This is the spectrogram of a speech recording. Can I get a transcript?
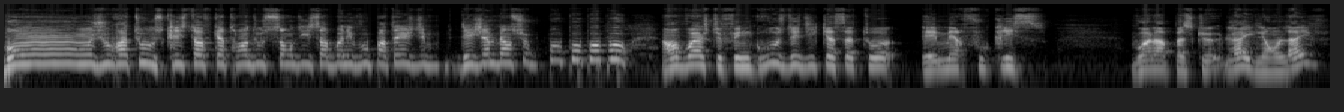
Bonjour à tous, Christophe 92 110, abonnez-vous, partagez des j'aime bien sûr. Po, po, po, po. Voilà, je te fais une grosse dédicace à toi et mère fou Chris. Voilà, parce que là, il est en live.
